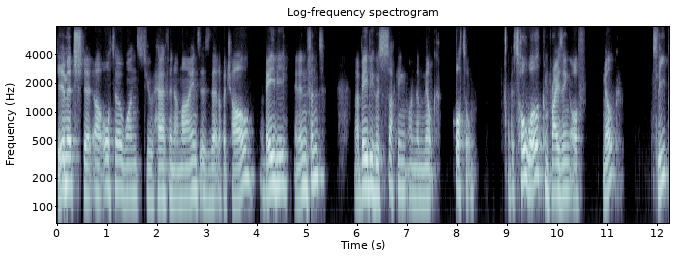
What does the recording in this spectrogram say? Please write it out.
The image that our author wants to have in our minds is that of a child, a baby, an infant, a baby who's sucking on the milk bottle. This whole world comprising of milk, sleep,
